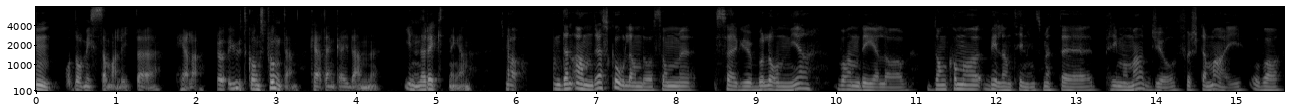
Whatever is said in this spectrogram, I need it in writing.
Mm. Och då missar man lite hela utgångspunkten kan jag tänka i den inriktningen. Ja. Den andra skolan då som Sergio Bologna var en del av, de kom att bilda en tidning som hette Primo Maggio, första maj. Och var,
